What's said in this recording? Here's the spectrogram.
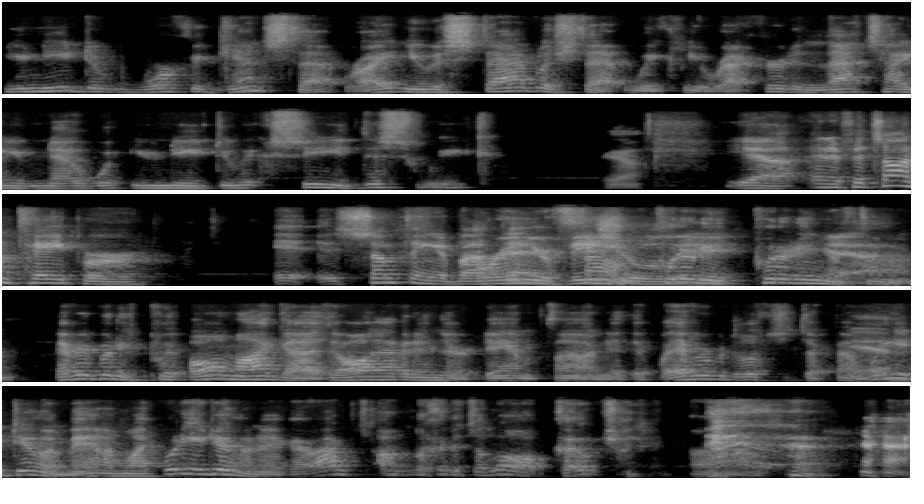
you need to work against that, right? You establish that weekly record, and that's how you know what you need to exceed this week. Yeah, yeah. And if it's on paper, it's something about or in your visually. Phone. Put it in, put it in your yeah. phone. Everybody's put all my guys, they all have it in their damn phone. Everybody looks at their phone. Yeah. What are you doing, man? I'm like, what are you doing? They go, I'm, I'm looking at the log, coach. Uh,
